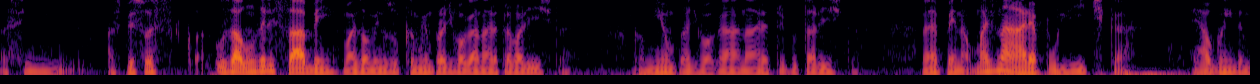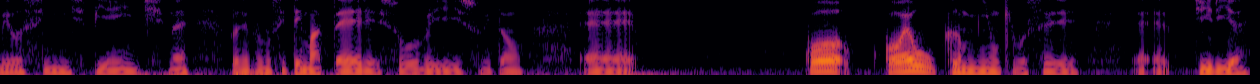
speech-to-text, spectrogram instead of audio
assim, as pessoas, os alunos eles sabem mais ou menos o caminho para advogar na área trabalhista, o caminho para advogar na área tributarista, né, penal. Mas na área política é algo ainda meio assim, incipiente, né? Por exemplo, não se tem matérias sobre isso, então é, qual, qual é o caminho que você é, é, diria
